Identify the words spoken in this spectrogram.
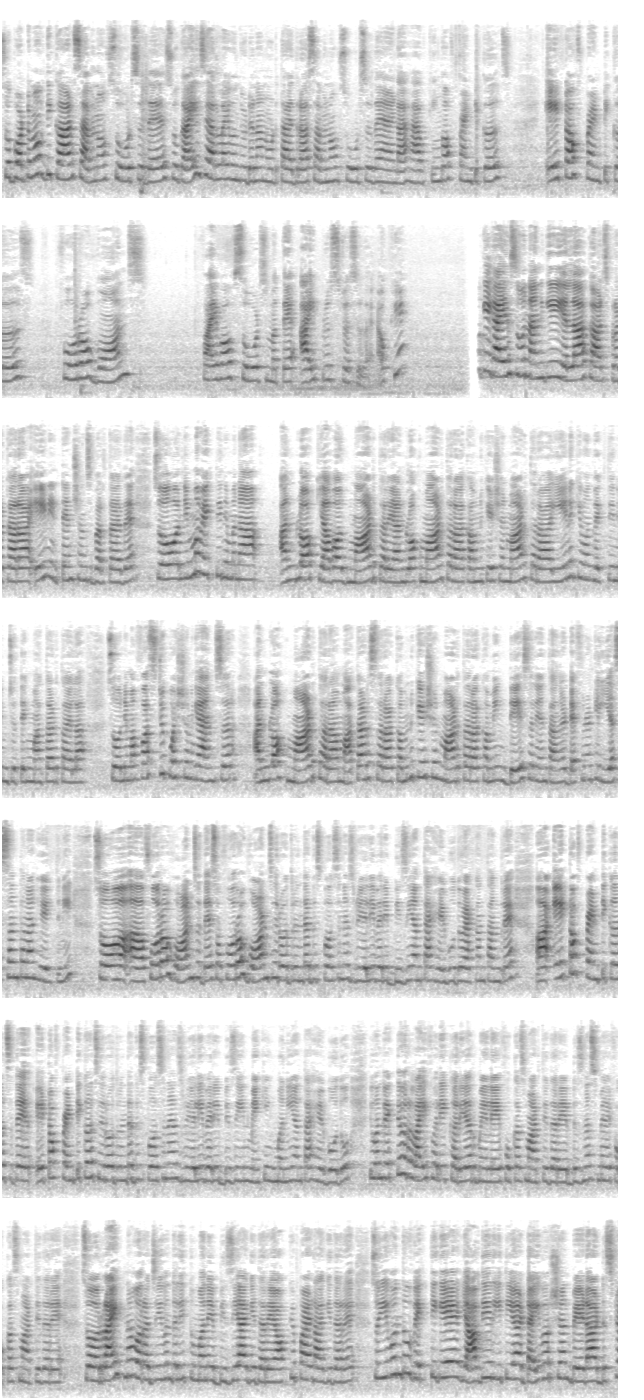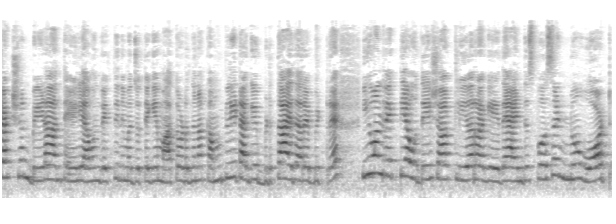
so bottom of the card seven of swords ಇದೆ ಸೊ ಗೈಸ್ ಯಾರೆಲ್ಲ ಈ ಒಂದು ವಿಡಿಯೋನ ನೋಡ್ತಾ ಇದ್ರ? ಸೆವೆನ್ ಆಫ್ ಸೋರ್ಸ್ ಇದೆ. And I have king of pentacles eight of pentacles four of wands five of swords ಮತ್ತೆ ಐ ಪ್ರಿಸ್ಟಸ್ ಇದೆ. ಓಕೆ ಓಕೆ ಗೈಸ್ ನನಗೆ ಎಲ್ಲಾ ಕಾರ್ಡ್ಸ್ ಪ್ರಕಾರ ಏನ್ ಇಂಟೆನ್ಷನ್ಸ್ ಬರ್ತಾ ಇದೆ? ಸೊ ನಿಮ್ಮ ವ್ಯಕ್ತಿ ನಿಮ್ಮನ್ನ ಅನ್ಬ್ಲಾಕ್ ಯಾವಾಗ ಮಾಡ್ತಾರೆ ಅನ್ಬ್ಲಾಕ್ ಮಾಡ್ತಾರ ಕಮ್ಯುನಿಕೇಶನ್ ಮಾಡ್ತಾರ, ಏನಕ್ಕೆ ಒಂದು ವ್ಯಕ್ತಿ ನಿಮ್ ಜೊತೆಗೆ ಮಾತಾಡ್ತಾ ಇಲ್ಲ? ಸೊ ನಿಮ್ಮ ಫಸ್ಟ್ ಕ್ವಶನ್ಗೆ ಆನ್ಸರ್ ಅನ್ಬ್ಲಾಕ್ ಮಾಡ್ತಾರ ಮಾತಾಡ್ತಾರ ಕಮ್ಯುನಿಕೇಶನ್ ಮಾಡ್ತಾರ ಕಮಿಂಗ್ ಡೇಸ್ ಅಲ್ಲಿ ಅಂತ ಅಂದ್ರೆ ಡೆಫಿನೆಟ್ಲಿ ಎಸ್ ಅಂತ ನಾನು ಹೇಳ್ತೀನಿ. ಸೊ ಫೋರ್ ಆಫ್ ವಾಂಡ್ಸ್ ಇದೆ. ಸೊ ಫೋರ್ ಆಫ್ ವಾಂಡ್ಸ್ ಇರೋದ್ರಿಂದ this person is really very busy ಅಂತ ಹೇಳ್ಬೋದು. ಯಾಕಂತಂದ್ರೆ ಏಟ್ ಆಫ್ ಪೆಂಟಿಕಲ್ಸ್ ಇದೆ. ಏಟ್ ಆಫ್ ಪೆಂಟಿಕಲ್ಸ್ ಇರೋದ್ರಿಂದ this person is really very busy in making money ಅಂತ ಹೇಳ್ಬೋದು. ಈ ಒಂದು ವ್ಯಕ್ತಿ ಅವರ ಲೈಫ್ ಅಲ್ಲಿ ಕರಿಯರ್ ಮೇಲೆ ಫೋಕಸ್ ಮಾಡ್ತಿದ್ದಾರೆ ಬಿಸ್ನೆಸ್ ಮೇಲೆ ಫೋಕಸ್ ಮಾಡ್ತಿದ್ದಾರೆ. ಸೊ ರೈಟ್ ನಾವು ಅವರ ಜೀವನದಲ್ಲಿ ತುಂಬಾನೇ ಬ್ಯುಸಿ ಆಗಿದ್ದಾರೆ ಆಕ್ಯುಪೈಡ್ ಆಗಿದ್ದಾರೆ. ಸೊ ಈ ಒಂದು ವ್ಯಕ್ತಿಗೆ ಯಾವುದೇ ರೀತಿಯ ಡೈವರ್ಷನ್ ಬೇಡ ಡಿಸ್ಟ್ರಾಕ್ಷನ್ ಬೇಡ ಅಂತ ಹೇಳಿ ಆ ಒಂದು ವ್ಯಕ್ತಿ ನಿಮ್ಮ ಜೊತೆಗೆ ಮಾತಾಡೋದನ್ನ ಕಂಪ್ಲೀಟ್ ಆಗಿ ಬಿಡ್ತಾ ಇದ್ದಾರೆ. ಬಿಟ್ರೆ ಈ ಒಂದು ವ್ಯಕ್ತಿಯ ಉದ್ದೇಶ ಕ್ಲಿಯರ್ ಆಗಿ ಇದೆ. And this person know what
